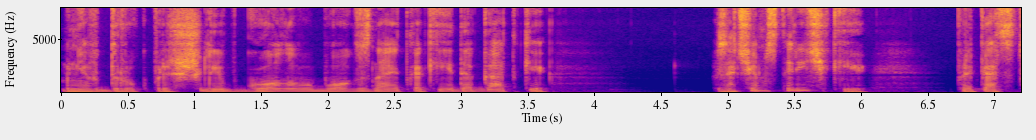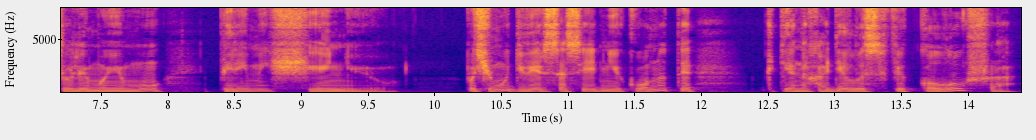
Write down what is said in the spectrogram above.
мне вдруг пришли в голову, Бог знает, какие догадки. Зачем старички препятствовали моему перемещению? Почему дверь соседней комнаты, где находилась Феклуша,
